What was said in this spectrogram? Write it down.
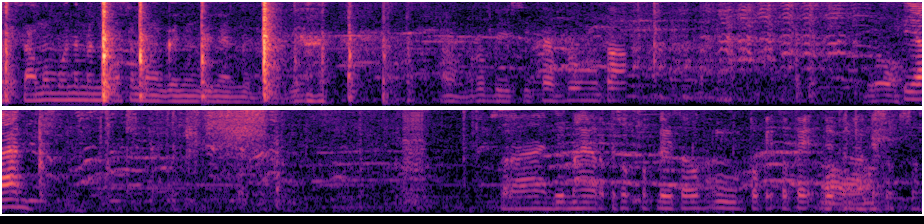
Kasama mo naman ako sa mga ganyan-ganyan mo. Ah bro, basic ka bro. Bro. Yan. Hindi mahirap isuksok dito. Ang tupi-tupi dito na isuksok.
